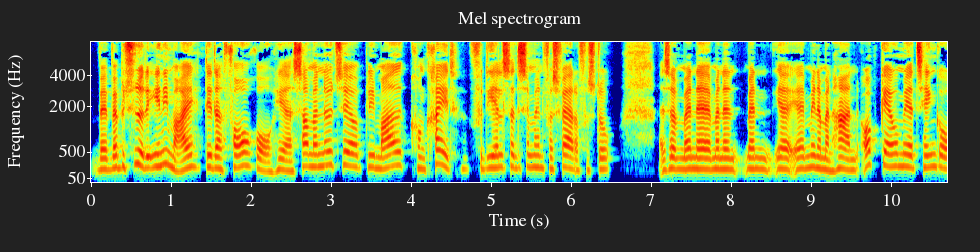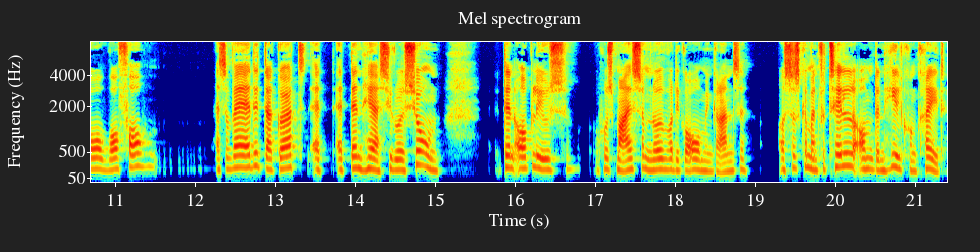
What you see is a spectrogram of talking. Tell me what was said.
hvad, hvad betyder det inde i mig, det der foregår her, så er man nødt til at blive meget konkret, fordi ellers er det simpelthen for svært at forstå. Altså man er, man er, man, jeg, jeg mener, man har en opgave med at tænke over, hvorfor, altså hvad er det, der gør, at, at den her situation, den opleves hos mig som noget, hvor det går over min grænse. Og så skal man fortælle om den helt konkret.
